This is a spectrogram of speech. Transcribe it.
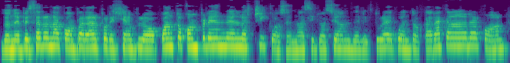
donde empezaron a comparar, por ejemplo, cuánto comprenden los chicos en una situación de lectura de cuentos cara a cara con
